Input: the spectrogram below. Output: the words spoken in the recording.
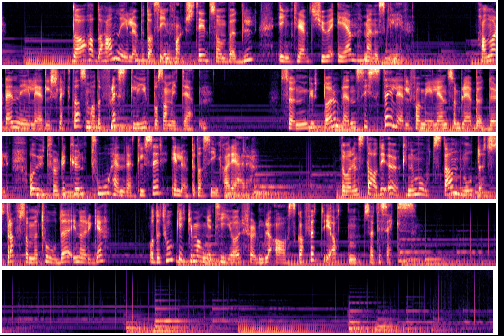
Da hadde han i løpet av sin fartstid som bøddel innkrevd 21 menneskeliv. Han var den i Ledel-slekta som hadde flest liv på samvittigheten. Sønnen Guttorm ble den siste i Ledel-familien som ble bøddel, og utførte kun to henrettelser i løpet av sin karriere. Det var en stadig økende motstand mot dødsstraff som metode i Norge, og det tok ikke mange tiår før den ble avskaffet i 1876.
